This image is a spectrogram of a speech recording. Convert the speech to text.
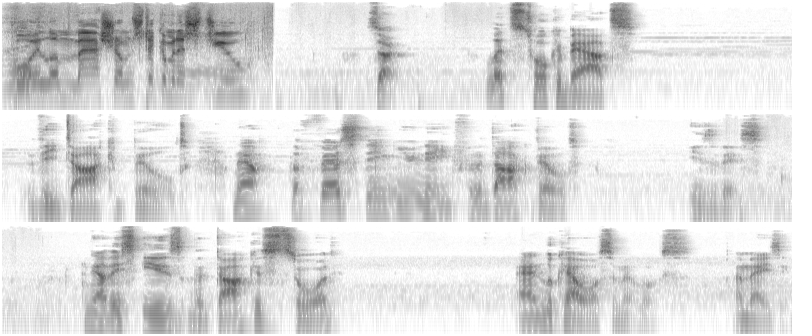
Boil them, mash them, stick them in a stew. So, let's talk about the dark build. Now, the first thing you need for the dark build is this. Now, this is the darkest sword, and look how awesome it looks. Amazing.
